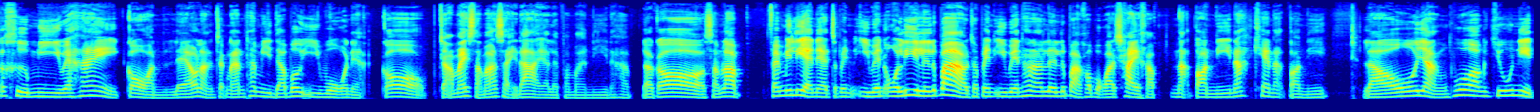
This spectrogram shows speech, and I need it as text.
ก็คือมีไว้ให้ก่อนแล้วหลังจากนั้นถ้ามี Double Evo เนี่ย ก็จะไม่สามารถใส่ได้อะไรประมาณนี้นะครับ แล้วก็สำหรับ แฟมิเลียเนี่ยจะเป็นอีเวนต์โอลี่เลยหรือเปล่า จะเป็นอีเวนต์เท่านั้นเลยหรือเปล่าเขาบอกว่าใช่ครับ ณ ตอนนี้นะ แค่ณ ตอนนี้ แล้วอย่างพวกยูนิต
